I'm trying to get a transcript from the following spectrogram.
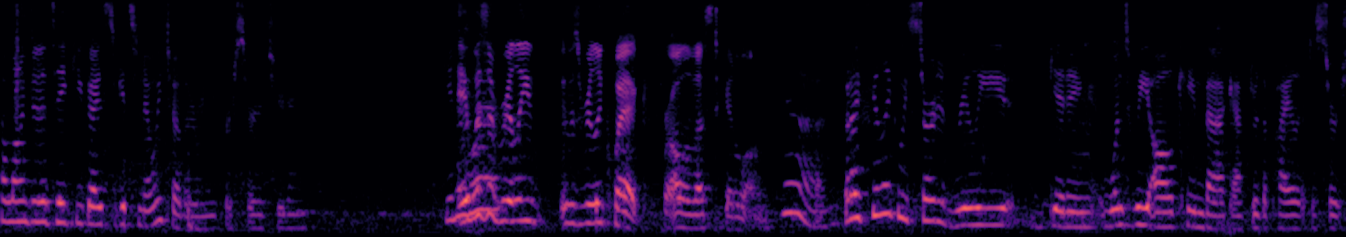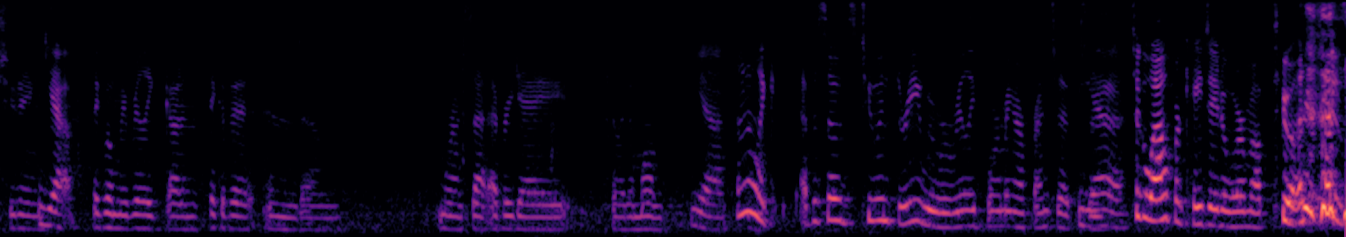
How long did it take you guys to get to know each other when you first started shooting? You know it was a really it was really quick for all of us to get along. Yeah, but I feel like we started really getting once we all came back after the pilot to start shooting. Yeah. Like when we really got in the thick of it, and um, we're on set every day for like a month. Yeah. I don't know, like episodes two and three, we were really forming our friendships. Yeah. took a while for KJ to warm up to us.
